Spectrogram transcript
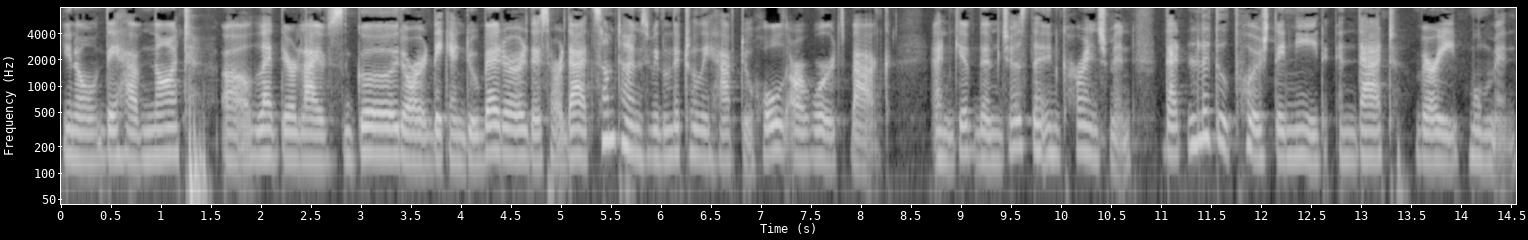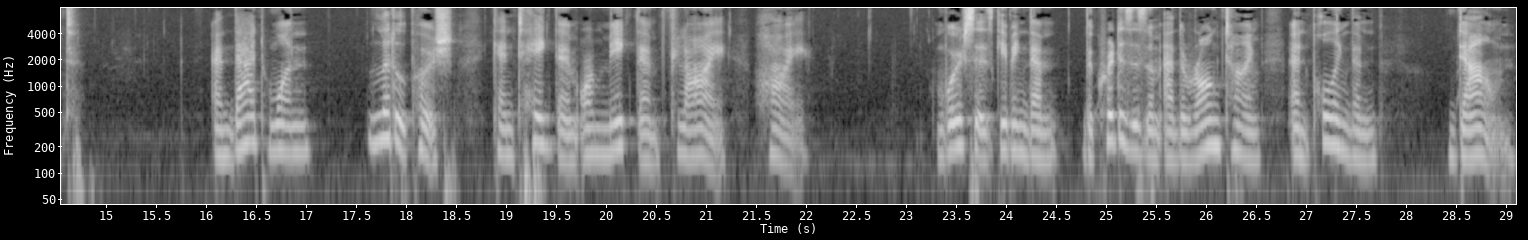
you know they have not uh, led their lives good or they can do better this or that sometimes we literally have to hold our words back and give them just the encouragement that little push they need in that very moment and that one little push can take them or make them fly high, versus giving them the criticism at the wrong time and pulling them down.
